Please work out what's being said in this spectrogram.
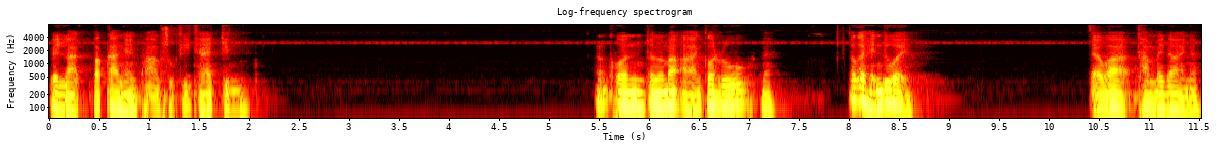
เป็นหลักประกันแห่งความสุขที่แท้จริงคนจำนวนมากอ่านก็รู้นะแล้วก็เห็นด้วย แต่ว่าทำไม่ได้นะ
